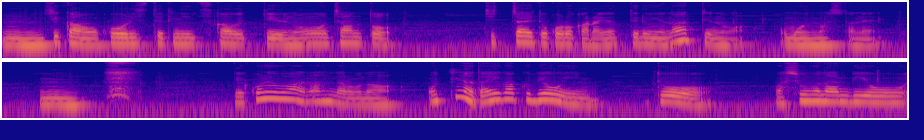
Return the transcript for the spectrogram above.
うん、時間を効率的に使うっていうのをちゃんとちっちゃいところからやってるんやなっていうのは思いましたね。うん、でこれは何だろうな大きな大学病院と、ま、湘南美容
